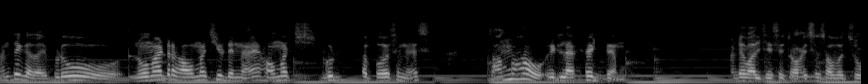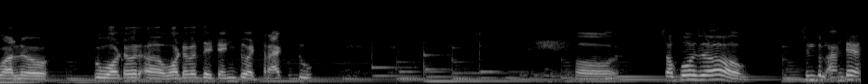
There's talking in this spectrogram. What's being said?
అంతే కదా ఇప్పుడు no matter how much you deny how much good a person is somehow it effect them అంటే వాళ్ళు చేసే చాయిసెస్ అవ్వచ్చు వాళ్ళు to whatever whatever they tend to attract to suppose simple అంటే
